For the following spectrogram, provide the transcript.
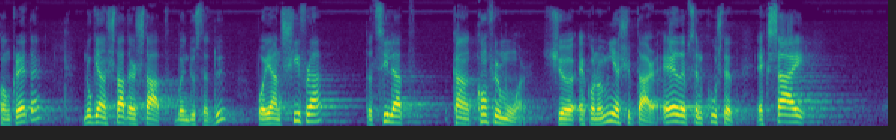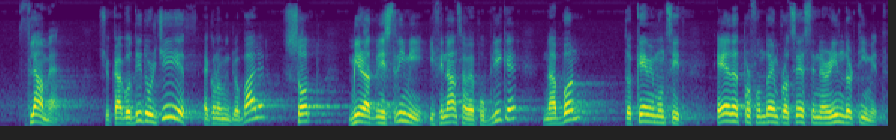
konkrete, nuk janë 7 herë 7 bëjnë 42, po janë shifra të cilat kanë konfirmuar që ekonomia shqiptare, edhe pse në kushtet e kësaj flame që ka goditur gjithë ekonominë globale, sot miradministrimi i financave publike na bën të kemi mundësitë edhe të përfundojmë procesin e rindërtimit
